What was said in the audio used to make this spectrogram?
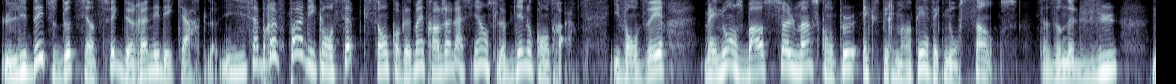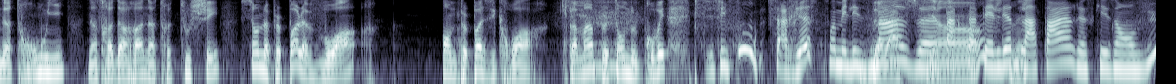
l'idée du doute scientifique de René Descartes. Là. Ils s'abreuvent pas à des concepts qui sont complètement étrangers à la science, là, bien au contraire. Ils vont dire, ben nous, on se base seulement ce qu'on peut expérimenter avec nos sens, c'est-à-dire notre vue, notre ouïe, notre odorat, notre toucher. Si on ne peut pas le voir, on ne peut pas y croire. Comment peut-on nous le prouver? Puis c'est fou, ça reste. Oui, mais les de images euh, par satellite mais- de la Terre, est-ce qu'ils ont vu?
